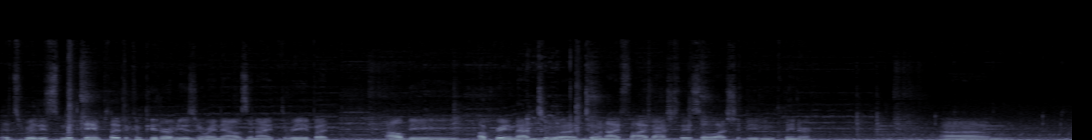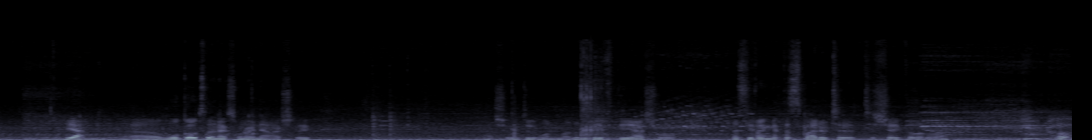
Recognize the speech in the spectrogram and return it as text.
it's really smooth gameplay. The computer I'm using right now is an i3, but I'll be upgrading that to a, to an i5 actually, so that should be even cleaner. Um, yeah, uh, we'll go to the next one right now, actually. Actually, we'll do one more. Let's see if the actual... Let's see if I can get the spider to, to shake a little. Huh? Oh,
